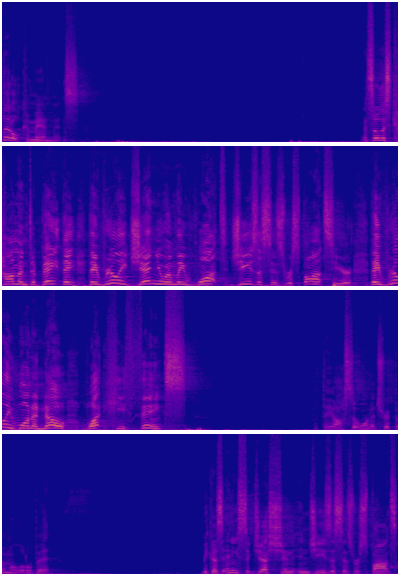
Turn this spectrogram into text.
little commandments. And so, this common debate, they, they really genuinely want Jesus' response here. They really want to know what he thinks, but they also want to trip him a little bit. Because any suggestion in Jesus' response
